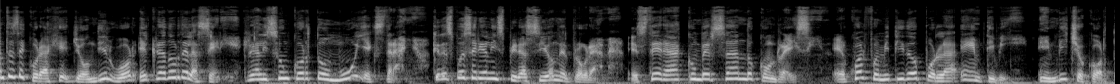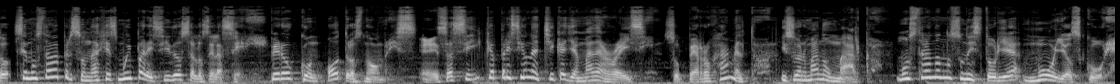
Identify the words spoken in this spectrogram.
Antes de Coraje, John Dilworth, el creador de la serie, realizó un corto muy extraño, que después sería la inspiración del programa. Este era Conversando con Racing, el cual fue emitido por la MTV. En dicho corto, se mostraba personajes muy parecidos a los de la serie, pero con otros nombres. Es así que apareció una chica llamada Racing, su perro Hamilton y su hermano Malcolm, mostrándonos una historia muy oscura.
